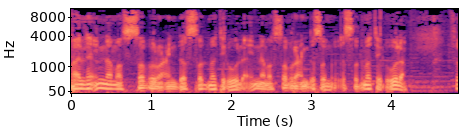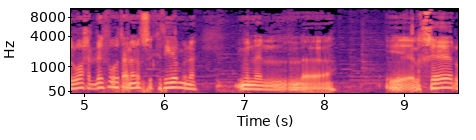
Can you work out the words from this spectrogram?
قال إنما الصبر عند الصدمة الأولى. إنما الصبر عند الصدمة الأولى. فالواحد لا يفوت على نفسه كثير من من الخير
